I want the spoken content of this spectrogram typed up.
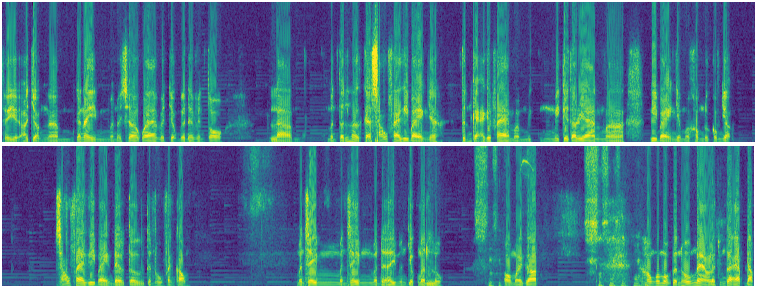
thì ở trận cái này mình nói sơ qua về trận Benevento là mình tính là cả 6 pha ghi bàn nha. Tính cả cái pha mà Mkhitaryan mà ghi bàn nhưng mà không được công nhận. 6 pha ghi bàn đều từ tình huống phản công. Mình xem mình xem mình để ý mình giật mình luôn. Oh my god. Không có một tình huống nào là chúng ta áp đập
